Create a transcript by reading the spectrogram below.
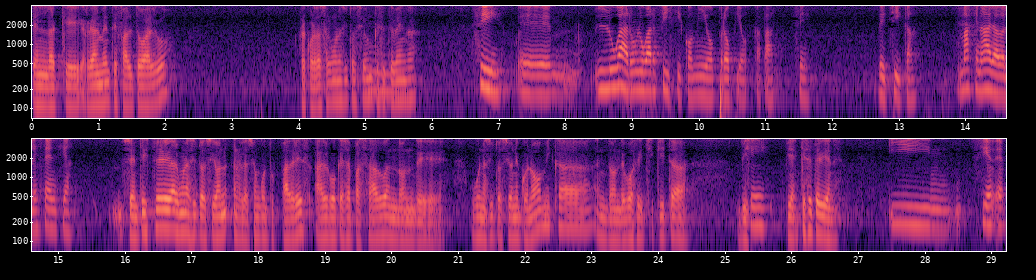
en la que realmente faltó algo? ¿Recordás alguna situación que se Mm. te venga? Sí, eh, lugar, un lugar físico mío propio, capaz, sí, de chica. Más que nada la adolescencia. ¿Sentiste alguna situación en relación con tus padres, algo que haya pasado en donde hubo una situación económica, en donde vos de chiquita viste? Sí. Bien, ¿qué se te viene? Y eh,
